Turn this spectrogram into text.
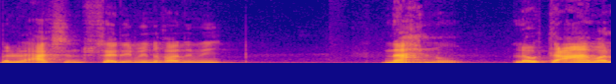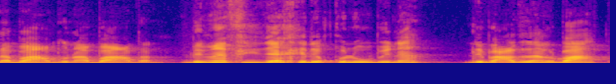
بل بالعكس أنتم سالمين غانمين. نحن لو تعامل بعضنا بعضا بما في داخل قلوبنا لبعضنا البعض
